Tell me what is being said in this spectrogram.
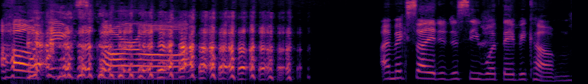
Oh, thanks, Carl. I'm excited to see what they become.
